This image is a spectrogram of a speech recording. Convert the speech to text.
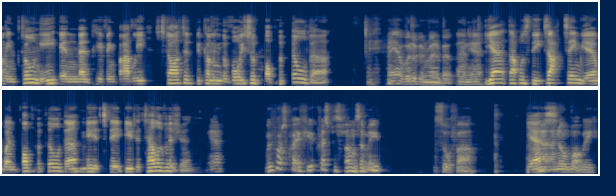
I mean Tony in Men Behaving Badly, started becoming the voice of Bob the Builder. Yeah, it would have been right about then. Yeah, Yeah, that was the exact same year when Bob the Builder made its debut to television. Yeah. We've watched quite a few Christmas films, haven't we? So far. I mean, I, I know what we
